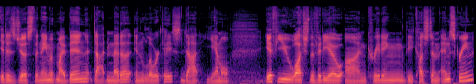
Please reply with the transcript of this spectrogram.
it is just the name of my bin dot meta in lowercase dot YAML. If you watch the video on creating the custom end screen,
